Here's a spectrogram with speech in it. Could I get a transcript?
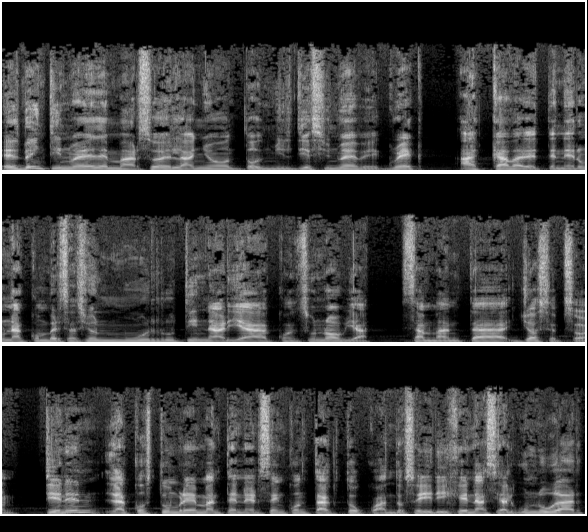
Es 29 de marzo del año 2019. Greg acaba de tener una conversación muy rutinaria con su novia, Samantha Josephson. Tienen la costumbre de mantenerse en contacto cuando se dirigen hacia algún lugar,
